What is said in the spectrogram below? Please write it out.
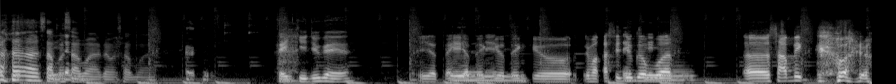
Sama-sama sama-sama thank you juga ya iya, thank you, Iya, thank iya, you, iya. thank you. Terima kasih Thank juga you. buat eh, Sabik. Waduh.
